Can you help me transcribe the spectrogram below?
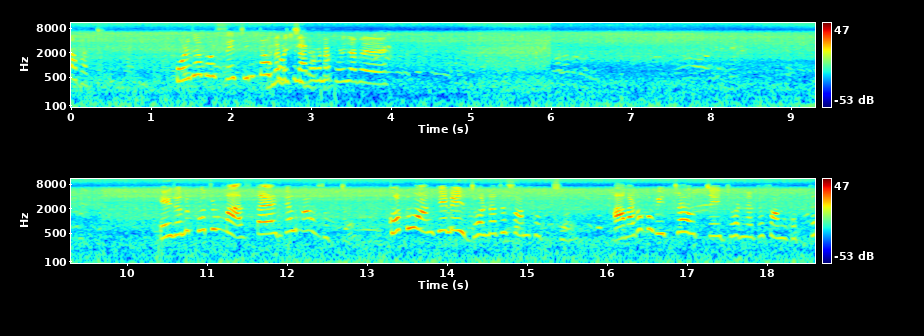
লাফাচ্ছি। পড়ে যাব সেই চিন্তাও করছি না। পড়ে যাবে। এই জন্য প্রচুর মাছ তাই আঙ্কেল মাছ ধরছে। কত আঙ্কেল এই ঝর্ণাতে স্নান করছে। আমারও খুব ইচ্ছা হচ্ছে এই ঝর্ণাতে স্নান করতে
